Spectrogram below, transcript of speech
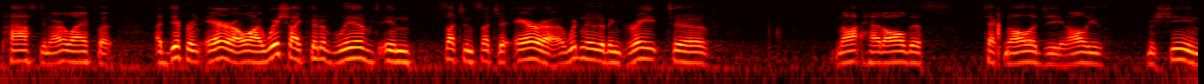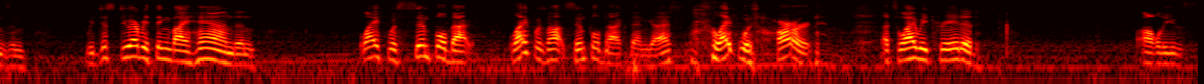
past in our life, but a different era. Oh, I wish I could have lived in such and such an era. Wouldn't it have been great to have not had all this technology and all these machines? And we just do everything by hand and life was simple back life was not simple back then guys. Life was hard. That's why we created all these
